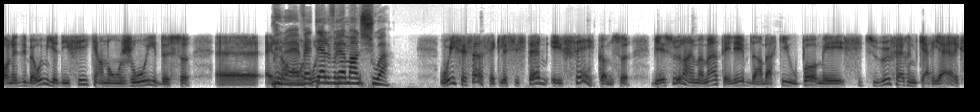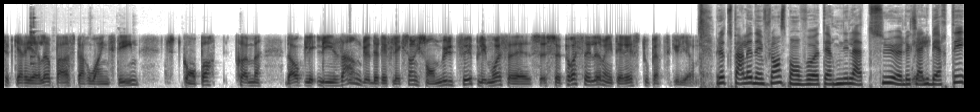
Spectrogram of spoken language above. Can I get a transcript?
on a dit ben oui, mais il y a des filles qui en ont joué de ça. Euh, avait-elle vraiment le choix? Oui, c'est ça. C'est que le système est fait comme ça. Bien sûr, à un moment, tu es libre d'embarquer ou pas, mais si tu veux faire une carrière et que cette carrière-là passe par Weinstein, tu te comportes comment. Donc, les, angles de réflexion, ils sont multiples et moi, ce, procès-là m'intéresse tout particulièrement. Là, tu parlais d'influence, puis on va terminer là-dessus, euh, Luc La Liberté.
